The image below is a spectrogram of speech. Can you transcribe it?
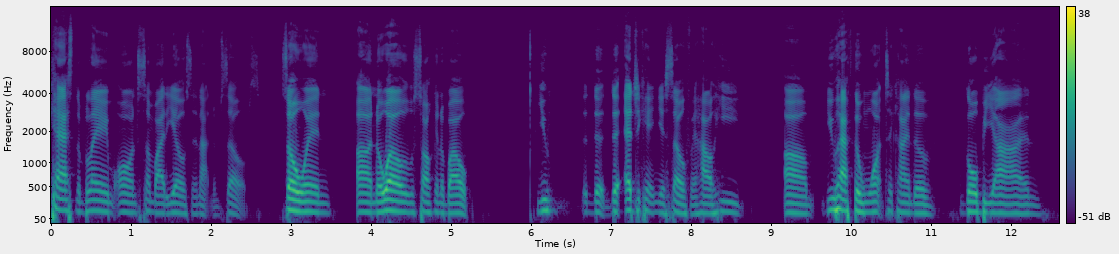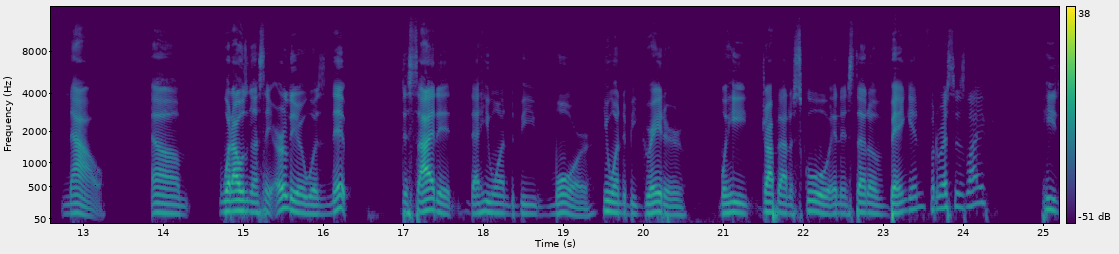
cast the blame on somebody else and not themselves. So when uh, Noel was talking about you, the the educating yourself and how he, um, you have to want to kind of go beyond now. Um, what I was gonna say earlier was Nip decided that he wanted to be more. He wanted to be greater when he dropped out of school, and instead of banging for the rest of his life, he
